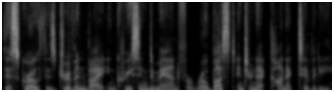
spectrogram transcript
This growth is driven by increasing demand for robust internet connectivity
